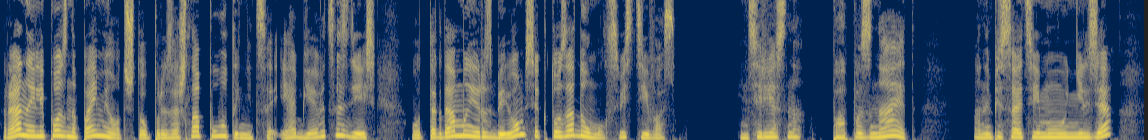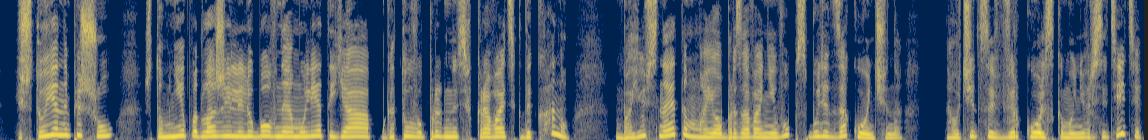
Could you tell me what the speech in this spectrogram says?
рано или поздно поймет, что произошла путаница и объявится здесь. Вот тогда мы и разберемся, кто задумал свести вас. Интересно, папа знает? А написать ему нельзя? И что я напишу? Что мне подложили любовный амулет, и я готова прыгнуть в кровать к декану? Боюсь, на этом мое образование в УПС будет закончено. А учиться в Веркольском университете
